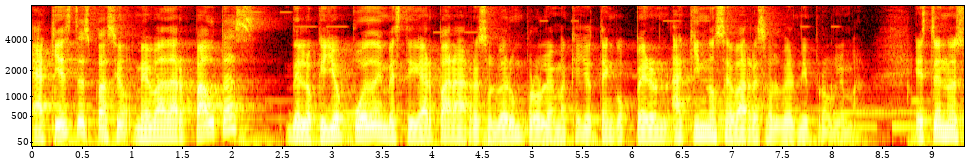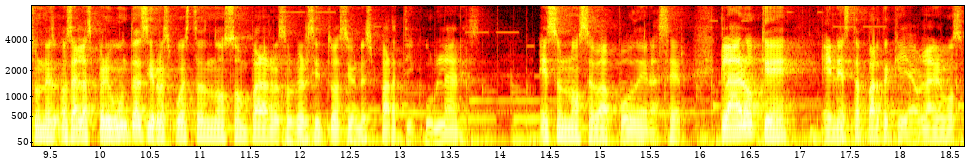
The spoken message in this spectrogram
aquí este espacio me va a dar pautas de lo que yo puedo investigar para resolver un problema que yo tengo, pero aquí no se va a resolver mi problema. Esto no es un... O sea, las preguntas y respuestas no son para resolver situaciones particulares. Eso no se va a poder hacer. Claro que en esta parte que ya hablaremos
